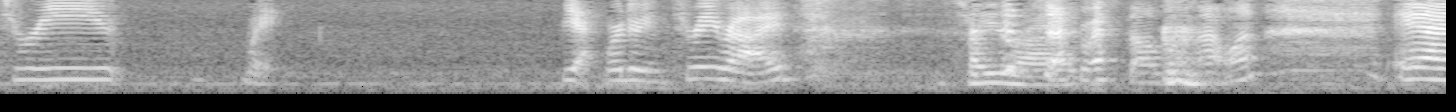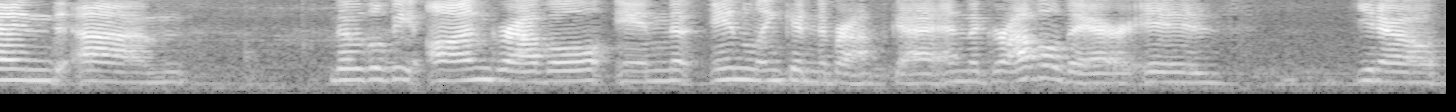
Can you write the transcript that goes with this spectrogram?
three, wait, yeah, we're doing three rides. Three to rides. check myself on that one. And um, those will be on gravel in in Lincoln, Nebraska, and the gravel there is, you know,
